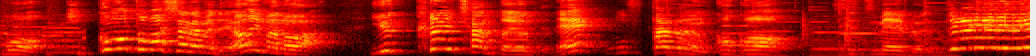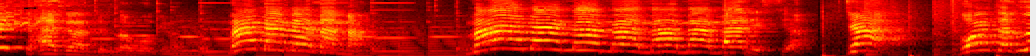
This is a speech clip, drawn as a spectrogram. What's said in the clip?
もう1個も飛ばしちゃダメだよ今のは。ゆっくりちゃんと読んでね。多分ここ説明文ドゥルルルルって早くなってると思うけどまあまあまあまあまあまあまあまあまあまあまあまあですよじゃあご飯炊くぞ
